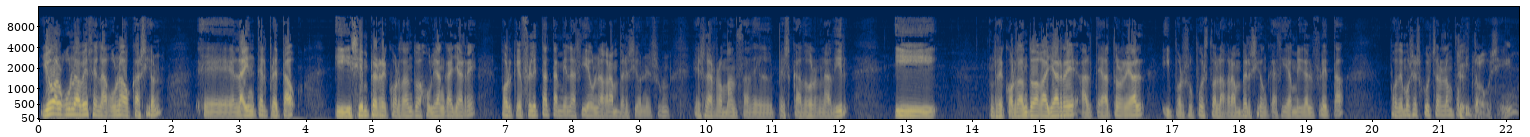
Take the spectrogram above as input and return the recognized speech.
yo alguna vez en alguna ocasión eh, la he interpretado y siempre recordando a Julián Gallarre, porque Fleta también hacía una gran versión, es, un, es la romanza del pescador Nadir, y recordando a Gallarre, al Teatro Real y por supuesto la gran versión que hacía Miguel Fleta, podemos escucharla un Sí, poquito. claro que sí.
